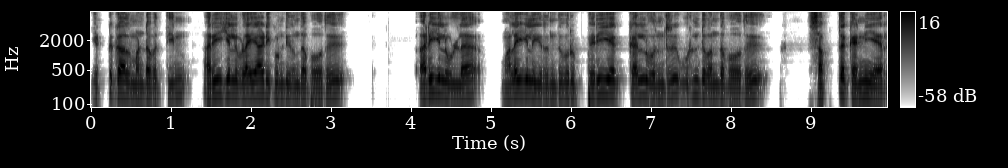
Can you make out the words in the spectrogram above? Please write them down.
எட்டுக்கால் மண்டபத்தின் அருகில் விளையாடி கொண்டிருந்தபோது அருகில் உள்ள மலையில் இருந்து ஒரு பெரிய கல் ஒன்று உருண்டு வந்தபோது சப்த கன்னியர்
